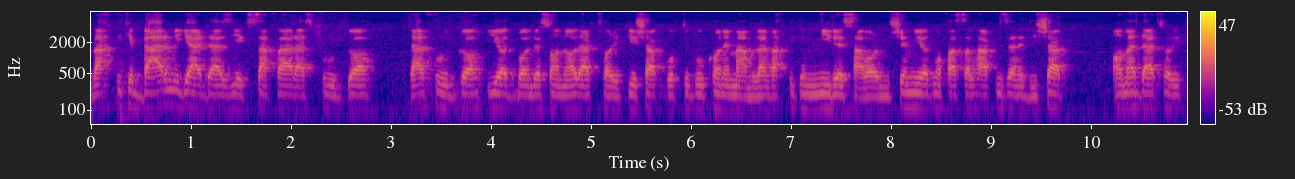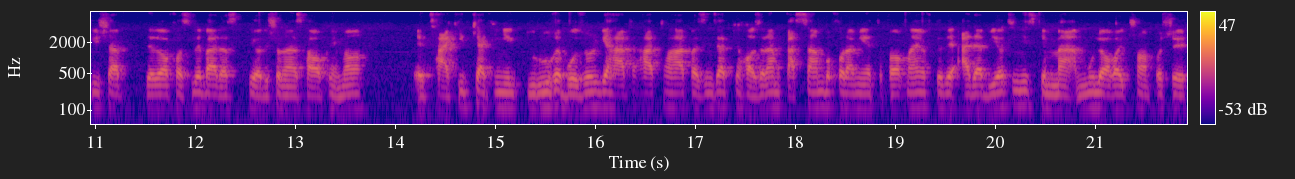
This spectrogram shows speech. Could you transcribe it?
وقتی که برمیگرده از یک سفر از فرودگاه در فرودگاه بیاد با ها در تاریکی شب گفتگو کنه معمولا وقتی که میره سوار میشه میاد مفصل حرف می‌زنه دیشب آمد در تاریکی شب فاصله بعد از پیاده شدن از هواپیما تاکید کرد این یک دروغ بزرگ حتی حرف از این زد که حاضرم قسم بخورم این اتفاق نیفتاده. ادبیاتی نیست که معمول آقای ترامپ باشه.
